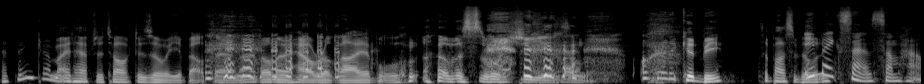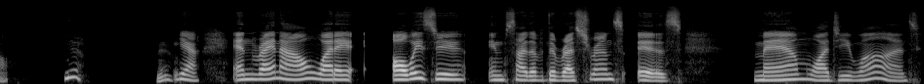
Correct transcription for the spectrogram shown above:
I think I might have to talk to Zoe about that. I don't know how reliable of a source she is. But it could be. It's a possibility. It makes sense somehow. Yeah. Yeah. Yeah. And right now, what I always do inside of the restaurants is, ma'am, what do you want?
